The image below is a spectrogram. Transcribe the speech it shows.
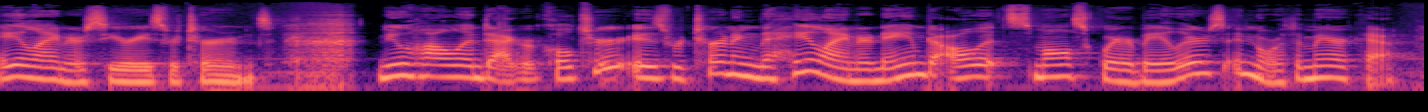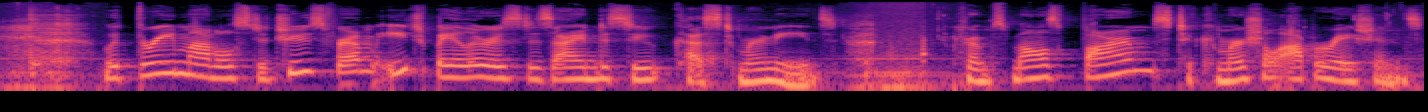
Hayliner series returns. New Holland Agriculture is returning the Hayliner name to all its small square balers in North America. With three models to choose from, each baler is designed to suit customer needs, from small farms to commercial operations.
